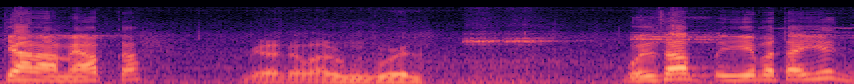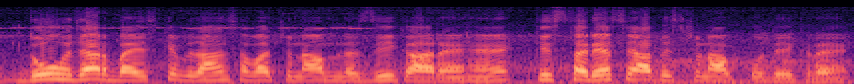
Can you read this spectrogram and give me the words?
क्या नाम है आपका? मेरा नाम अरुण गोयल। गोयल साहब ये बताइए 2022 के विधानसभा चुनाव नज़दीक आ रहे हैं किस तरह से आप इस चुनाव को देख रहे हैं?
